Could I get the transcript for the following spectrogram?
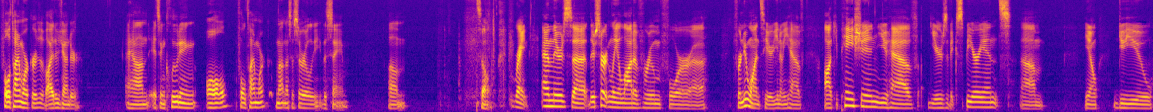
full time workers of either gender, and it's including all full time work, not necessarily the same. Um, so, Right, and there's uh, there's certainly a lot of room for uh, for nuance here. You know, you have occupation, you have years of experience. Um, you know, do you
